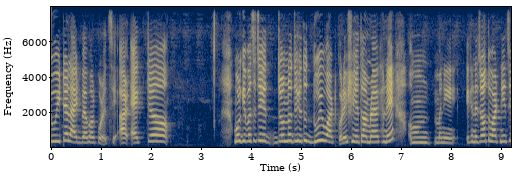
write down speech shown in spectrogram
দুইটা লাইট ব্যবহার করেছি। আর একটা মুরগি বাচ্চা যে জন্য যেহেতু দুই ওয়াট করে, সেহেতু আমরা এখানে মানে এখানে যত ওয়াট নিয়েছি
